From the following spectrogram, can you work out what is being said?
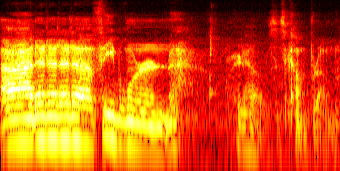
Ah, da da da da, Feyborn. Where the hell does this come from?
